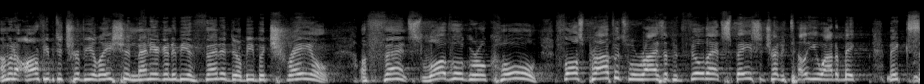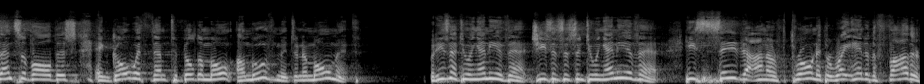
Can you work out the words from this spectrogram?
I'm going to offer you to tribulation. Many are going to be offended. There'll be betrayal, offense. Love will grow cold. False prophets will rise up and fill that space and try to tell you how to make, make sense of all this and go with them to build a, mo- a movement in a moment. But he's not doing any of that. Jesus isn't doing any of that. He's seated on a throne at the right hand of the Father,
